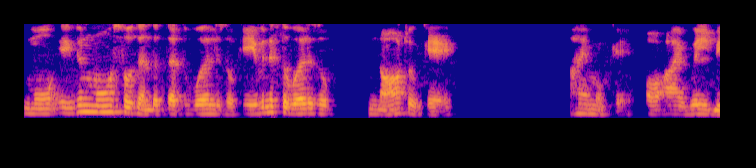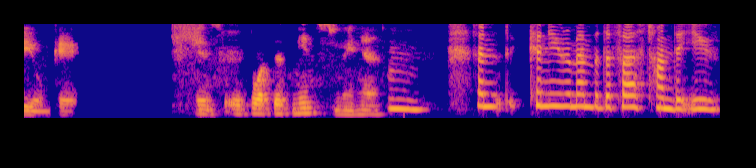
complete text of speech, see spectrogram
More, even more so than that, that the world is okay. Even if the world is not okay, I'm okay or I will be okay. Is, is what this means to me. Yeah. Mm. And can you remember the first time that you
